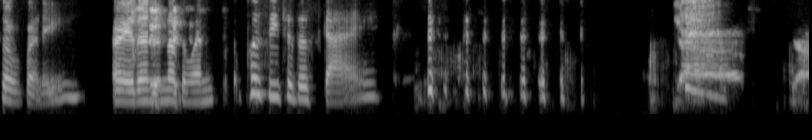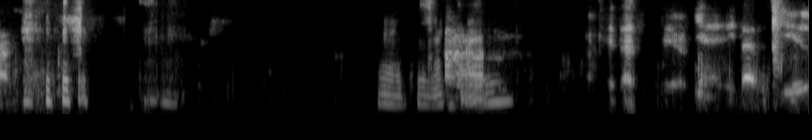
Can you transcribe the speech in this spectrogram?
so funny. All right, then another one. Pussy to the sky. Yeah, yeah. All right, the next Uh, one. Okay, that's there. Yay, that is you.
